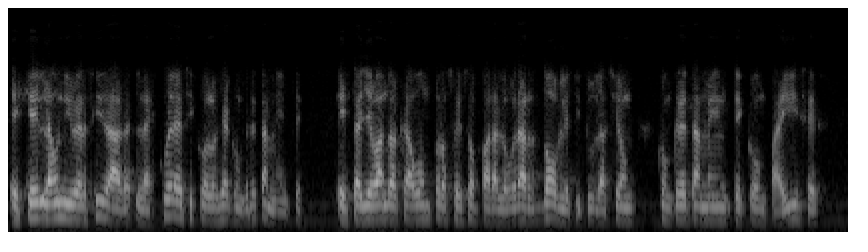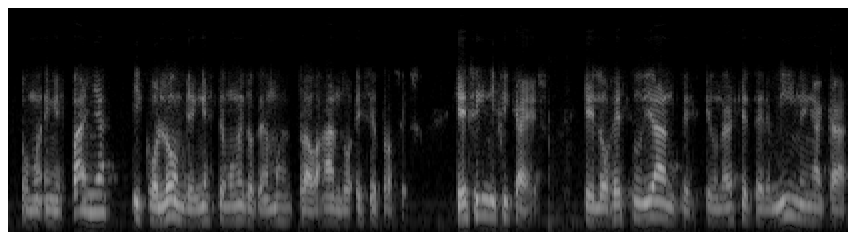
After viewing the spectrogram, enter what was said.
es que la universidad, la Escuela de Psicología concretamente, está llevando a cabo un proceso para lograr doble titulación concretamente con países como en España y Colombia en este momento tenemos trabajando ese proceso. ¿Qué significa eso? Que los estudiantes que una vez que terminen acá,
